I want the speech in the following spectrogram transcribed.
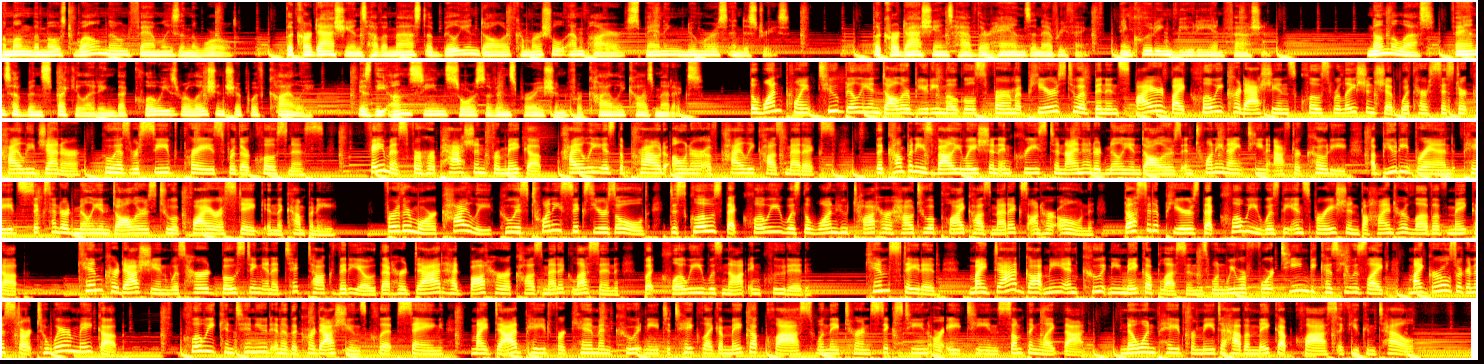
among the most well-known families in the world. The Kardashians have amassed a billion-dollar commercial empire spanning numerous industries. The Kardashians have their hands in everything, including beauty and fashion. Nonetheless, fans have been speculating that Khloe's relationship with Kylie is the unseen source of inspiration for Kylie Cosmetics. The $1.2 billion beauty mogul's firm appears to have been inspired by Khloe Kardashian's close relationship with her sister Kylie Jenner, who has received praise for their closeness. Famous for her passion for makeup, Kylie is the proud owner of Kylie Cosmetics. The company's valuation increased to $900 million in 2019 after Coty, a beauty brand, paid $600 million to acquire a stake in the company. Furthermore, Kylie, who is 26 years old, disclosed that Khloe was the one who taught her how to apply cosmetics on her own. Thus, it appears that Khloe was the inspiration behind her love of makeup. Kim Kardashian was heard boasting in a TikTok video that her dad had bought her a cosmetic lesson, but Khloe was not included. Kim stated, My dad got me and Kourtney makeup lessons when we were 14 because he was like, My girls are gonna start to wear makeup. Khloe continued into the Kardashians clip saying, My dad paid for Kim and Kourtney to take like a makeup class when they turned 16 or 18, something like that. No one paid for me to have a makeup class if you can tell.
